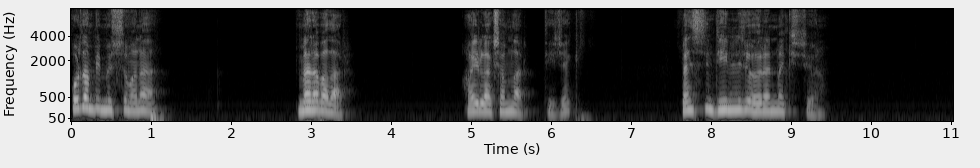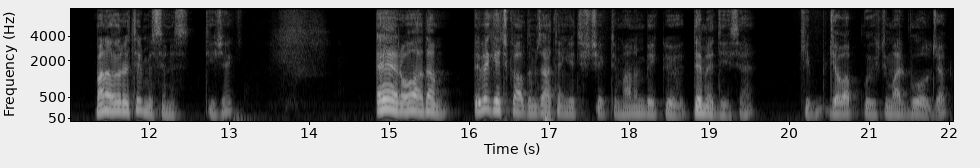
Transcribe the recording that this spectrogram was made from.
Oradan bir Müslümana merhabalar, hayırlı akşamlar diyecek. Ben sizin dininizi öğrenmek istiyorum. Bana öğretir misiniz? diyecek. Eğer o adam eve geç kaldım zaten yetişecektim hanım bekliyor demediyse ki cevap bu ihtimal bu olacak.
